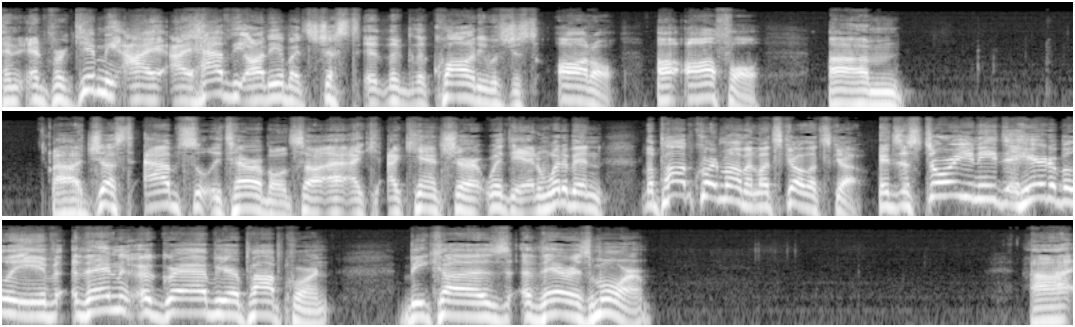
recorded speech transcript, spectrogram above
and, and forgive me, I, I have the audio, but it's just, the, the quality was just awful, uh, awful. Um, uh, just absolutely terrible. And so I, I, I can't share it with you. And it would have been the popcorn moment. Let's go. Let's go. It's a story you need to hear to believe. Then uh, grab your popcorn because there is more. Uh,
